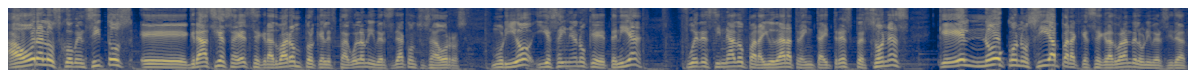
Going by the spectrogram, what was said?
Ahora los jovencitos, eh, gracias a él, se graduaron porque les pagó la universidad con sus ahorros. Murió y ese dinero que tenía fue destinado para ayudar a 33 personas que él no conocía para que se graduaran de la universidad.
